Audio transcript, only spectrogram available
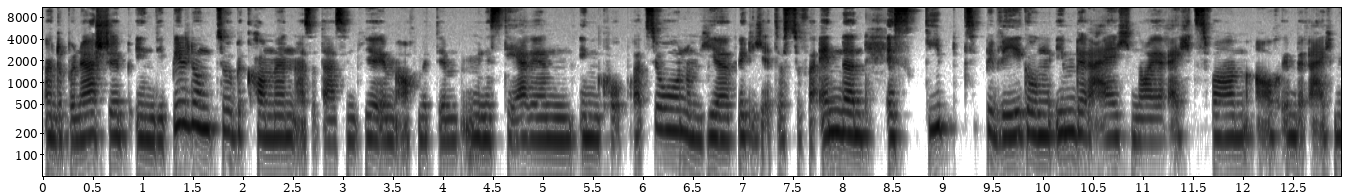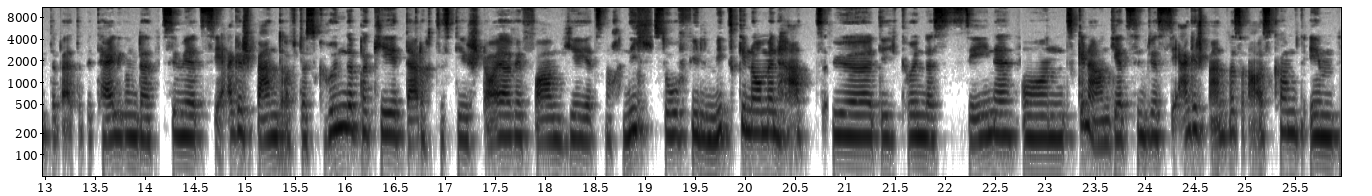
Entrepreneurship in die Bildung zu bekommen. Also da sind wir eben auch mit dem Ministerien in Kooperation, um hier wirklich etwas zu verändern. Es gibt Bewegung im Bereich neue Rechtsform, auch im Bereich Mitarbeiterbeteiligung. Da sind wir jetzt sehr gespannt auf das Gründerpaket, dadurch, dass die Steuerreform hier jetzt noch nicht so viel mitgenommen hat für die Gründerszene. Und genau, und jetzt sind wir sehr gespannt, was rauskommt im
